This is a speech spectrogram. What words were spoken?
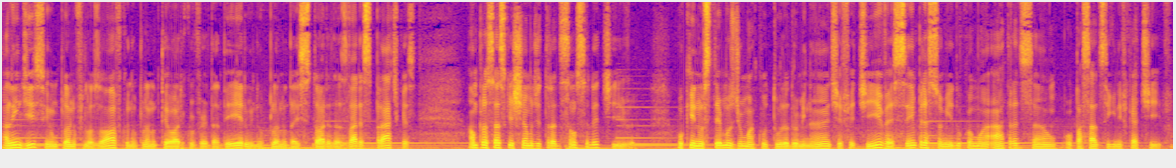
Além disso, em um plano filosófico, no plano teórico verdadeiro e no plano da história das várias práticas, há um processo que chamo de tradição seletiva, o que, nos termos de uma cultura dominante efetiva, é sempre assumido como a tradição, o passado significativo.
